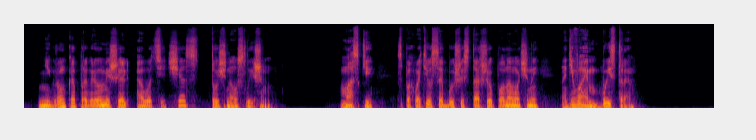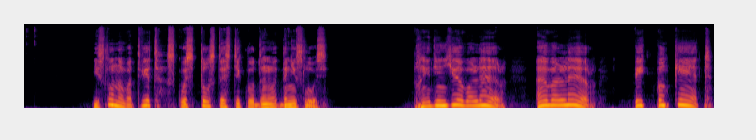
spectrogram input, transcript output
– негромко проговорил Мишель, – «а вот сейчас точно услышим». «Маски!» – спохватился бывший старший уполномоченный. «Надеваем, быстро!» И словно в ответ сквозь толстое стекло донеслось. «Прединье Валер! Эвалер! Пикпокет!»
